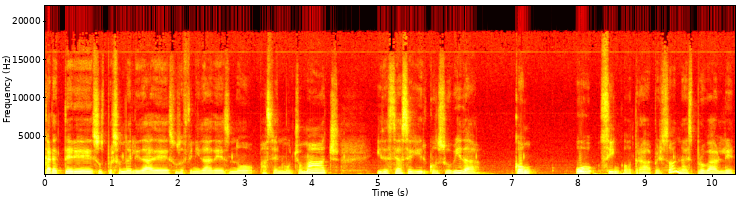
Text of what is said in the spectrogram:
caracteres, sus personalidades, sus afinidades no hacen mucho match y desea seguir con su vida con o sin otra persona. Es probable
